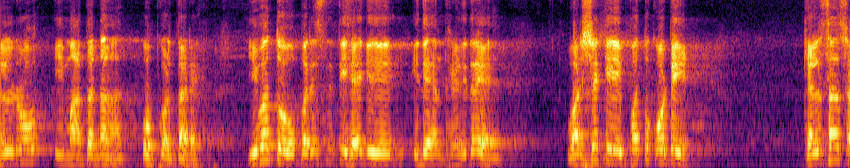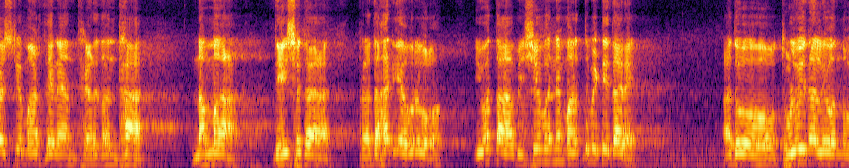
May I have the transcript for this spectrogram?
ಎಲ್ಲರೂ ಈ ಮಾತನ್ನು ಒಪ್ಕೊಳ್ತಾರೆ. ಇವತ್ತು ಪರಿಸ್ಥಿತಿ ಹೇಗೆ ಇದೆ ಅಂತ ಹೇಳಿದರೆ, ವರ್ಷಕ್ಕೆ ಇಪ್ಪತ್ತು ಕೋಟಿ ಕೆಲಸ ಸೃಷ್ಟಿ ಮಾಡ್ತೇನೆ ಅಂತ ಹೇಳಿದಂಥ ನಮ್ಮ ದೇಶದ ಪ್ರಧಾನಿಯವರು ಇವತ್ತು ಆ ವಿಷಯವನ್ನೇ ಮರೆತು ಬಿಟ್ಟಿದ್ದಾರೆ. ಅದು ತುಳುವಿನಲ್ಲಿ ಒಂದು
